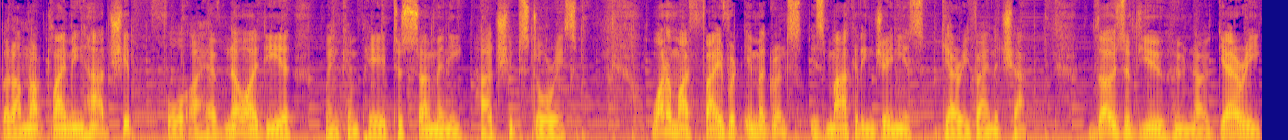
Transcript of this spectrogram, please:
But I'm not claiming hardship, for I have no idea when compared to so many hardship stories. One of my favourite immigrants is marketing genius Gary Vaynerchuk. Those of you who know Gary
